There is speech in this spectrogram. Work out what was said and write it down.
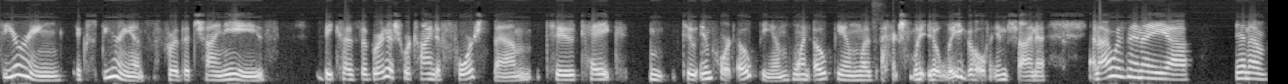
searing experience for the Chinese because the British were trying to force them to take to import opium when opium was actually illegal in China. And I was in a uh, in a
